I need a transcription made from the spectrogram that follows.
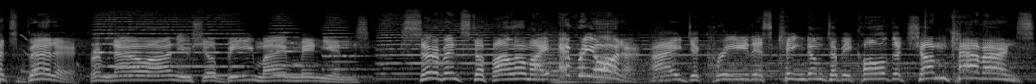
That's better. From now on, you shall be my minions. Servants to follow my every order. I decree this kingdom to be called the Chum Caverns.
